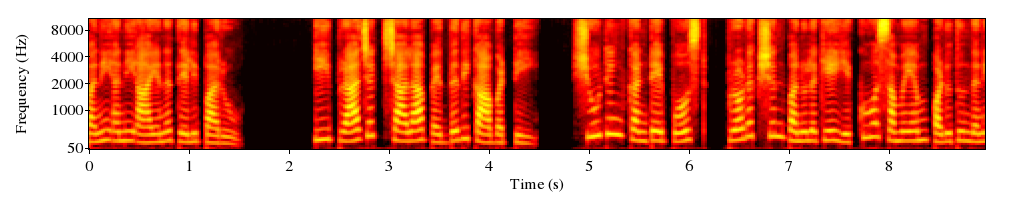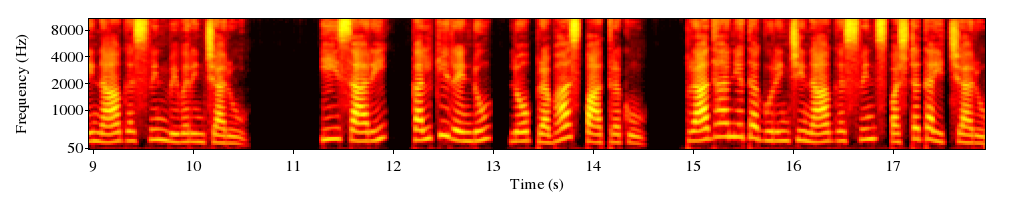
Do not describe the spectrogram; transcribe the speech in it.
పని అని ఆయన తెలిపారు. ఈ ప్రాజెక్ట్ చాలా పెద్దది కాబట్టి షూటింగ్ కంటే పోస్ట్ ప్రొడక్షన్ పనులకే ఎక్కువ సమయం పడుతుందని నాగ్ అశ్విన్ వివరించారు. ఈసారి కల్కి రెండు లో ప్రభాస్ పాత్రకు ప్రాధాన్యత గురించి నాగ్ అశ్విన్ స్పష్టత ఇచ్చారు.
